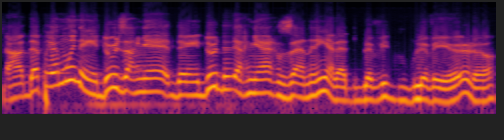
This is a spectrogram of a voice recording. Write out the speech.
D'après moi, dans les, deux dernières, deux dernières années à la WWE, là,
